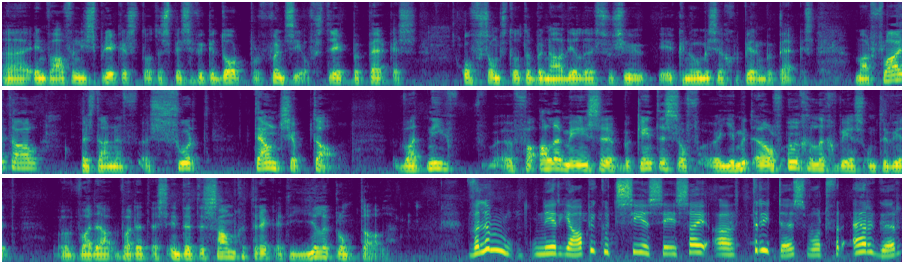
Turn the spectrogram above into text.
uh en waarvan die sprekers tot 'n spesifieke dorp, provinsie of streek beperk is of soms tot 'n benadeelde sosio-ekonomiese groepering beperk is. Maar fly taal is dan 'n soort township taal wat nie vir alle mense bekend is of uh, jy moet half ingelig wees om te weet uh, wat da, wat dit is en dit is saamgetrek uit 'n hele klomp tale. Willem neer Japie Kutse sê sy artritis word vererger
